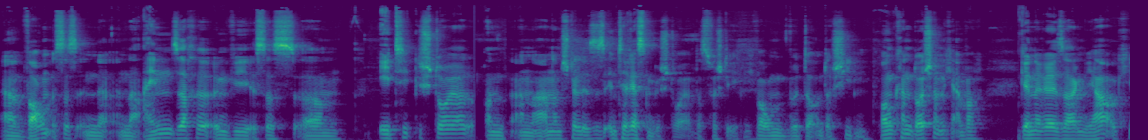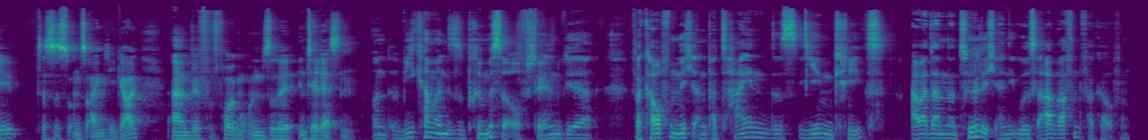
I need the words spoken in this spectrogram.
Äh, warum ist das in der, in der einen Sache irgendwie, ist das ähm, Ethik gesteuert und an einer anderen Stelle ist es Interessen gesteuert? Das verstehe ich nicht. Warum wird da unterschieden? Warum kann Deutschland nicht einfach generell sagen, ja, okay, das ist uns eigentlich egal, äh, wir verfolgen unsere Interessen. Und wie kann man diese Prämisse aufstellen? Wir verkaufen nicht an Parteien des Jemenkriegs, aber dann natürlich an die USA Waffen verkaufen.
